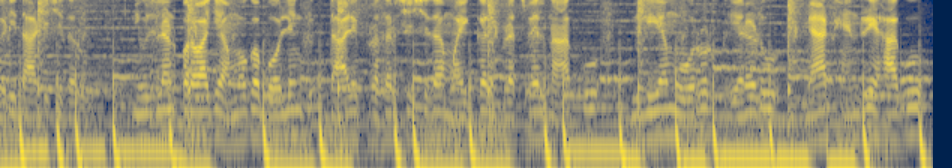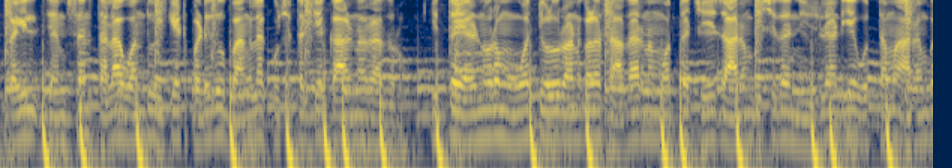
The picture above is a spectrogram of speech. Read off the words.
ಗಡಿ ದಾಟಿಸಿದರು. ನ್ಯೂಜಿಲೆಂಡ್ ಪರವಾಗಿ ಅಮೋಘ ಬೌಲಿಂಗ್ ದಾಳಿ ಪ್ರದರ್ಶಿಸಿದ ಮೈಕಲ್ ಬ್ರೆಸ್ವೆಲ್ ನಾಲ್ಕು, ವಿಲಿಯಂ ಓರೂರ್ ಎರಡು, ಮ್ಯಾಟ್ ಹೆನ್ರಿ ಹಾಗೂ ಕೈಲ್ ಜೆಮ್ಸನ್ ತಲಾ ಒಂದು ವಿಕೆಟ್ ಪಡೆದು ಬಾಂಗ್ಲಾ ಕುಸಿತಕ್ಕೆ ಕಾರಣರಾದರು. ಇತ್ತ ಎರಡುನೂರ ಮೂವತ್ತೇಳು ರನ್ಗಳ ಸಾಧಾರಣ ಮೊತ್ತ ಚೇಜ್ ಆರಂಭಿಸಿದ ನ್ಯೂಜಿಲೆಂಡ್ಗೆ ಉತ್ತಮ ಆರಂಭ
